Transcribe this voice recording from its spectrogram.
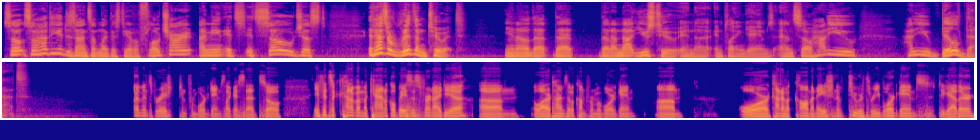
So, so how do you design something like this? Do you have a flow chart? I mean, it's it's so just, it has a rhythm to it, you know that that that I'm not used to in uh, in playing games. And so, how do you how do you build that? a lot of inspiration from board games, like I said. So if it's a kind of a mechanical basis for an idea, um, a lot of times it'll come from a board game, um, or kind of a combination of two or three board games together,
